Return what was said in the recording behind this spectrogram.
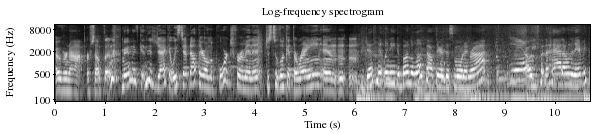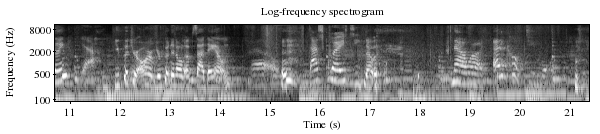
overnight or something. Manly's getting his jacket. We stepped out there on the porch for a minute just to look at the rain, and mm-mm. You definitely need to bundle up out there this morning, right? Yeah. Oh, you putting a hat on and everything? Yeah. You put your arm, you're putting it on upside down. No. That's crazy. That was. Now, uh, I cooked you more.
